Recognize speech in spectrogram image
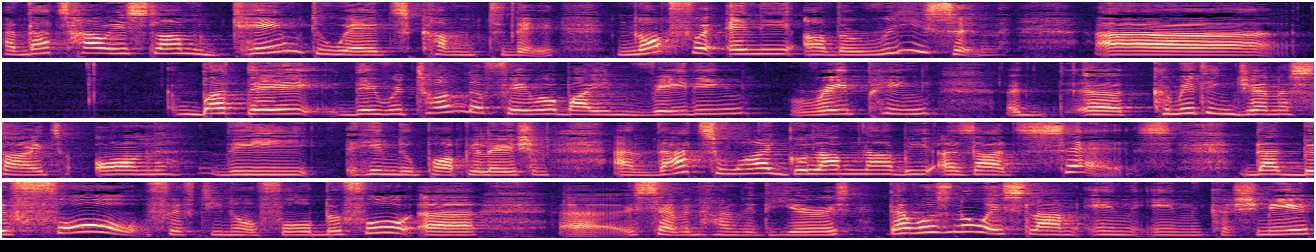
And that's how Islam came to where it's come today, not for any other reason. Uh, but they they returned the favor by invading, raping, uh, uh, committing genocides on the Hindu population, and that's why Ghulam Nabi Azad says that before 1504, before uh, uh 700 years, there was no Islam in in Kashmir.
